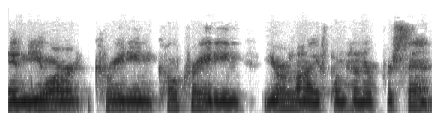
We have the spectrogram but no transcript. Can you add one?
and you are creating, co-creating your life 100%.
